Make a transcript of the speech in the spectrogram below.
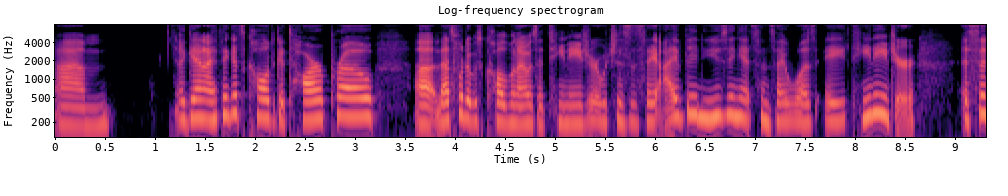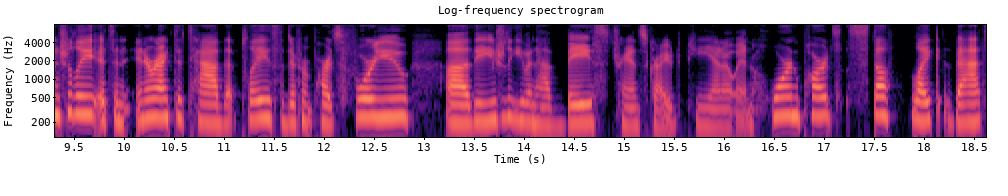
Um, again, I think it's called Guitar Pro. Uh, that's what it was called when I was a teenager, which is to say, I've been using it since I was a teenager. Essentially, it's an interactive tab that plays the different parts for you. Uh, they usually even have bass, transcribed piano, and horn parts, stuff like that.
